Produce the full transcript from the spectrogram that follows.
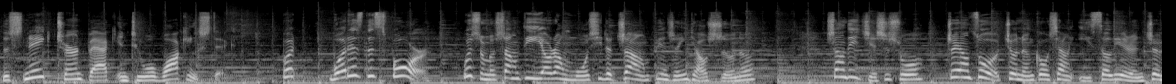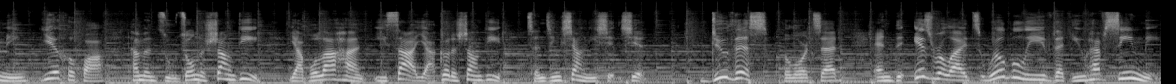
the snake turned back into a walking stick. But what is this for? 为什么上帝要让摩西的杖变成一条蛇呢？上帝解释说，这样做就能够向以色列人证明耶和华他们祖宗的上帝亚伯拉罕、以撒、雅各的上帝曾经向你显现。Do this, the Lord said, and the Israelites will believe that you have seen me,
